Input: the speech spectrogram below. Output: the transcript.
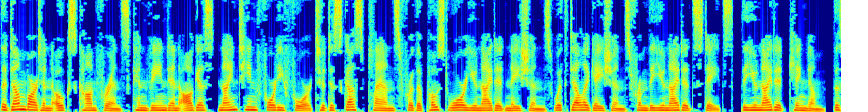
The Dumbarton Oaks Conference convened in August 1944 to discuss plans for the post-war United Nations with delegations from the United States, the United Kingdom, the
